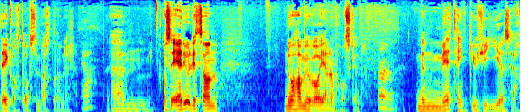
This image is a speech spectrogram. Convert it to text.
Det er godt oppsummert, Ragnhild. Ja. Um, og så er det jo litt sånn Nå har vi jo vært gjennom påsken. Mm. Men vi tenker jo ikke å gi oss her.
